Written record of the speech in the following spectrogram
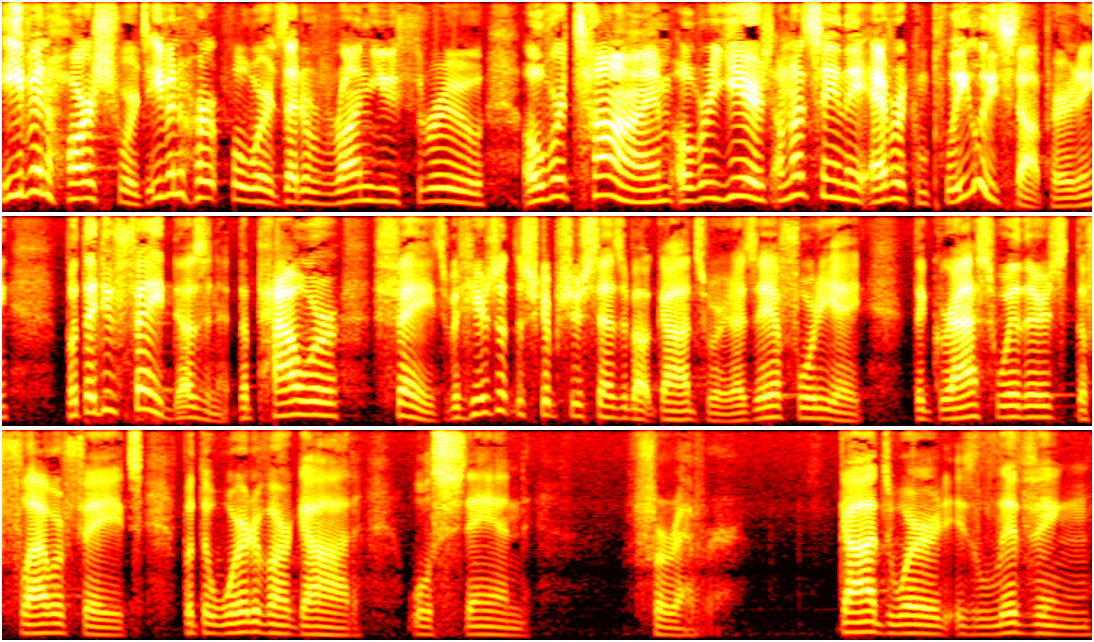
Even harsh words, even hurtful words that have run you through over time, over years. I'm not saying they ever completely stop hurting, but they do fade, doesn't it? The power fades. But here's what the scripture says about God's word Isaiah 48 The grass withers, the flower fades, but the word of our God will stand forever. God's word is living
